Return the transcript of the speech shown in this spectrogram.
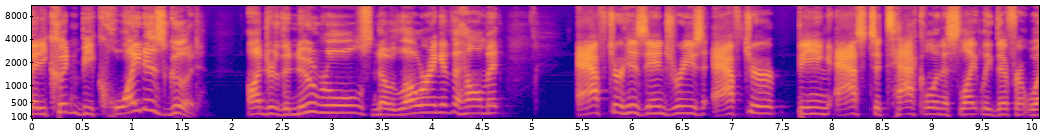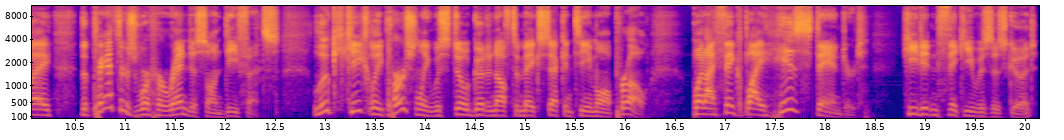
that he couldn't be quite as good under the new rules, no lowering of the helmet, after his injuries, after being asked to tackle in a slightly different way. The Panthers were horrendous on defense. Luke Kuechly personally was still good enough to make second team All Pro. But I think by his standard, he didn't think he was as good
